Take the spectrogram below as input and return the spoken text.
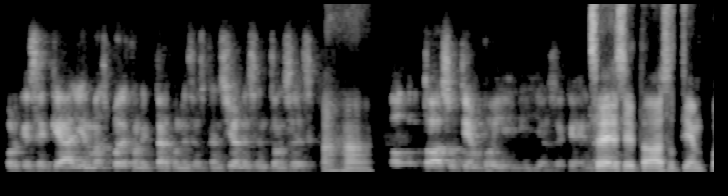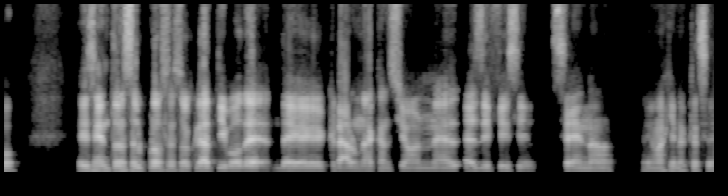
porque sé que alguien más puede conectar con esas canciones, entonces todo, a su tiempo y, yo sé que... Sí, sí, todo a su tiempo. Y sí, entonces el proceso creativo de, de crear una canción es, es, difícil, sí, ¿no? Me imagino que sí.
